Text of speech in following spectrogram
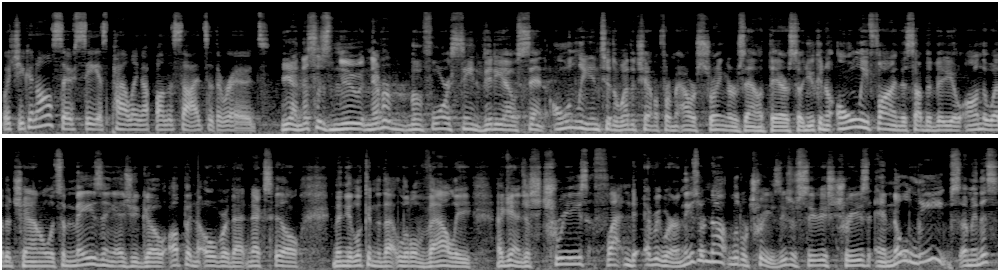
which you can also see is piling up on the sides of the roads. Yeah, and this is new, never before seen video sent only into the Weather Channel from our stringers out there. So you can only find this type of video on the Weather Channel. It's amazing as you go up and over that next hill, and then you look into that that little valley. Again, just trees flattened everywhere. And these are not little trees. These are serious trees and no leaves. I mean, this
